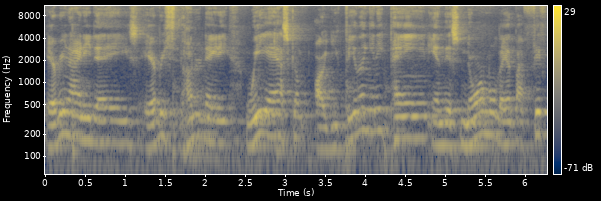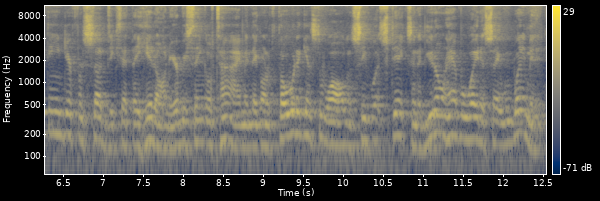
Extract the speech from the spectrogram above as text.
every 90 days, every 180, we ask them, Are you feeling any pain in this normal? They have about 15 different subjects that they hit on every single time, and they're going to throw it against the wall and see what sticks. And if you don't have a way to say, Well, wait a minute,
